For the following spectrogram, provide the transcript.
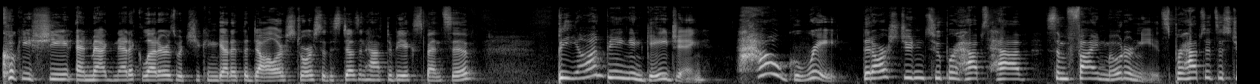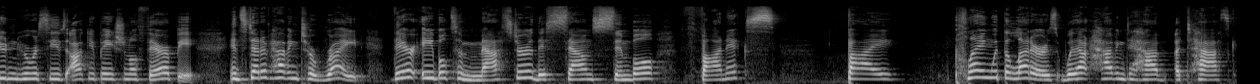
cookie sheet and magnetic letters, which you can get at the dollar store, so this doesn't have to be expensive, beyond being engaging, how great that our students who perhaps have some fine motor needs, perhaps it's a student who receives occupational therapy, instead of having to write, they're able to master this sound symbol phonics by playing with the letters without having to have a task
